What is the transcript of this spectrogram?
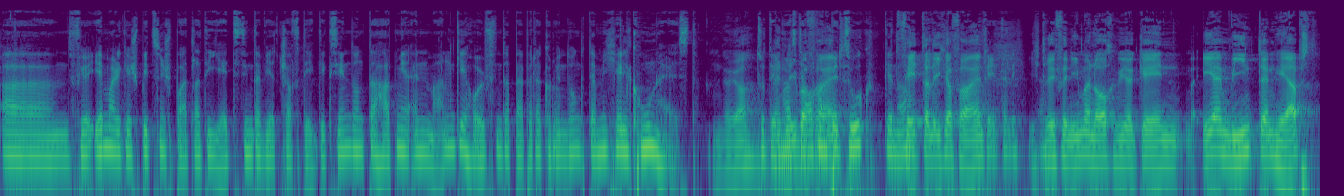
äh, für ehemalige Spitzensportler, die jetzt in der Wirtschaft tätig sind. Und da hat mir ein Mann geholfen dabei bei der Gründung, der Michael Kuhn heißt. Naja, Zu dem hast du auch Freund, einen Bezug. Genau. Väterlicher Freund. Väterlich, ich ja. treffe ihn immer noch. Wir gehen eher im Winter, im Herbst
